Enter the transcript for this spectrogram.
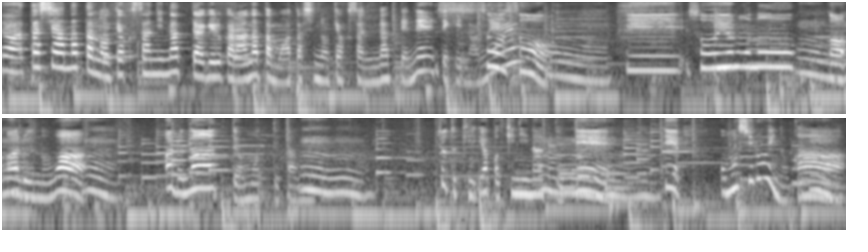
私あなたのお客さんになってあげるからあなたも私のお客さんになってね的なね。そうそう。うん。でそういうものがあるのはうんあるなって思ってたの、うんうん。ちょっときやっぱ気になってて、うんうん。で面白いのが、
